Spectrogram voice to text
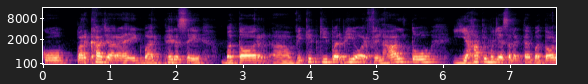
को परखा जा रहा है एक बार फिर से, बतौर विकेट कीपर भी। और फ़िलहाल तो यहाँ पे मुझे ऐसा लगता है बतौर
